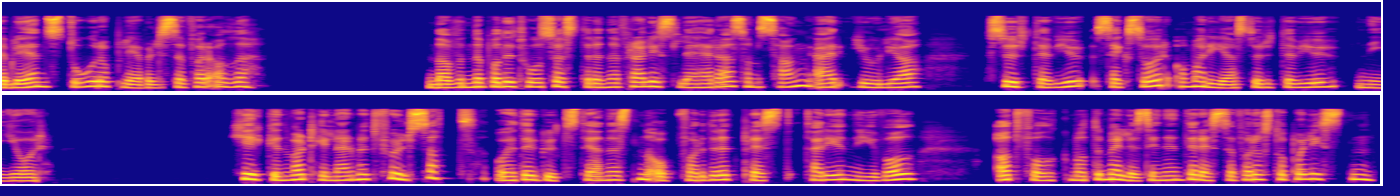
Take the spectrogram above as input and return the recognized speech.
Det ble en stor opplevelse for alle. Navnene på de to søstrene fra Lislehera som sang, er Julia Surtevju, seks år, og Maria Surtevju, ni år. Kirken var tilnærmet fullsatt, og etter gudstjenesten oppfordret prest Terje Nyvold at folk måtte melde sin interesse for å stå på listen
